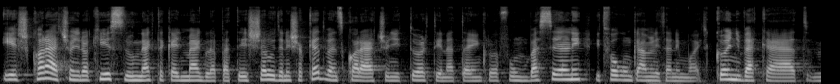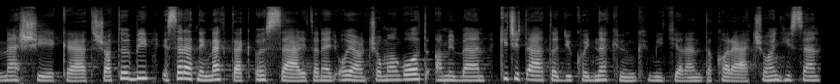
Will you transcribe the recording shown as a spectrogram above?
És karácsonyra készülünk nektek egy meglepetéssel, ugyanis a kedvenc karácsonyi történeteinkről fogunk beszélni. Itt fogunk említeni majd könyveket, meséket, stb. És szeretnénk nektek összeállítani egy olyan csomagot, amiben kicsit átadjuk, hogy nekünk mit jelent a karácsony, hiszen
